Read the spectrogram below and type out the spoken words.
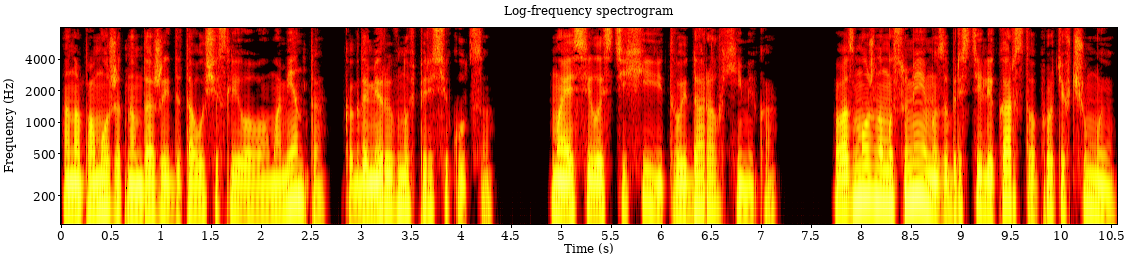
«Она поможет нам дожить до того счастливого момента, когда миры вновь пересекутся. Моя сила стихии и твой дар алхимика. Возможно, мы сумеем изобрести лекарство против чумы,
